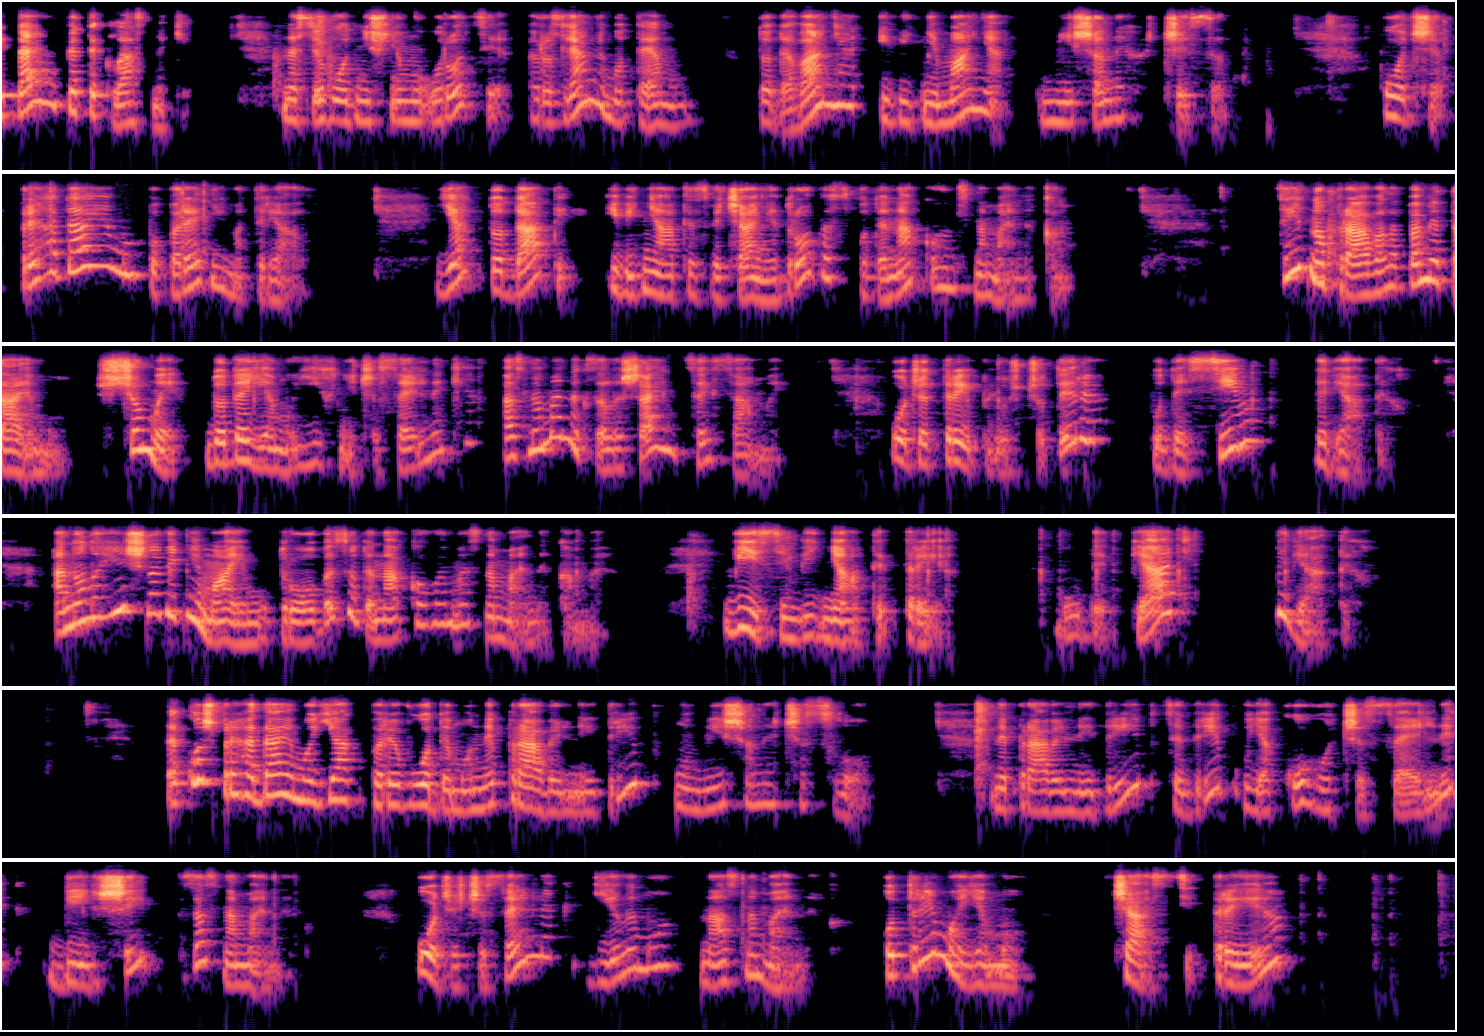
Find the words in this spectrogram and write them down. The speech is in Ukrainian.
Вітаємо п'ятикласників! На сьогоднішньому уроці розглянемо тему додавання і віднімання мішаних чисел. Отже, пригадаємо попередній матеріал. Як додати і відняти звичайні дроби з одинаковим знаменником. Згідно правила, пам'ятаємо, що ми додаємо їхні чисельники, а знаменник залишаємо цей самий. Отже, 3 плюс 4 буде 7 дев'ятих. Аналогічно віднімаємо дроби з одинаковими знаменниками. 8 відняти 3 буде 5 дев'ятих. Також пригадаємо, як переводимо неправильний дріб у мішане число. Неправильний дріб це дріб, у якого чисельник більший за знаменник. Отже, чисельник ділимо на знаменник. Отримаємо частці 3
